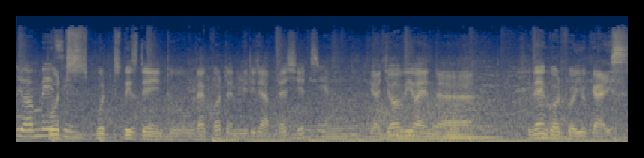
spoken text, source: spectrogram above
You're amazing. put, put this day into record, and we really appreciate. Yeah. You are jovial, and uh, thank God for you guys.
